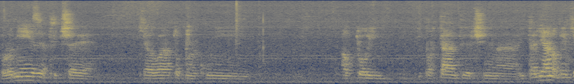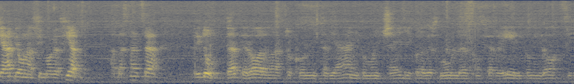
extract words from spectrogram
bolognese, attrice che ha lavorato con alcuni autori importanti del cinema italiano, benché abbia una filmografia abbastanza ridotta, però ha lavorato con italiani, con Monicelli, con la Versmuller, con Ferreri, con Mingozzi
